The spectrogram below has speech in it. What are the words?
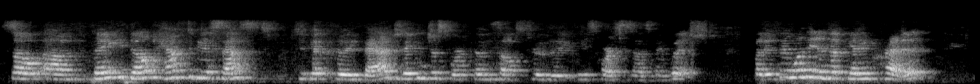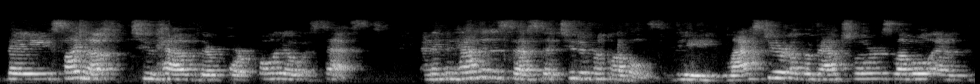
So, um, they don't have to be assessed to get the badge, they can just work themselves through the, these courses as they wish. But if they want to end up getting credit, they sign up to have their portfolio assessed. And they can have it assessed at two different levels. The last year of a bachelor's level and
